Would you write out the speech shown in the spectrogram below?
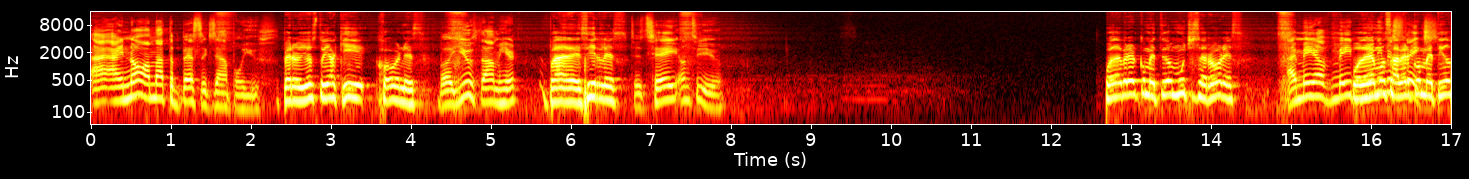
I, I know I'm not the best example, youth. pero yo estoy aquí, jóvenes, But youth, I'm here para decirles to say unto you, puede haber cometido muchos errores. I may have made Podremos many haber mistakes. cometido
